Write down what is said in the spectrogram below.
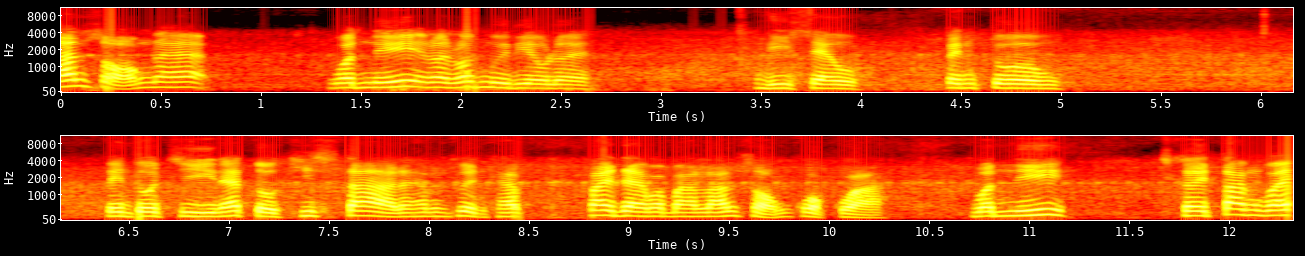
ล้านสองนะฮะวันนี้เรารถมือเดียวเลย ดีเซล เป็นตัว เป็นตัว G นะ ตัวคิสตานะครับเพื่อนๆครับ ป้ายแดงประมาณล้านสองกว่ากว่าๆ วันนี้เคยตั้งไว้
